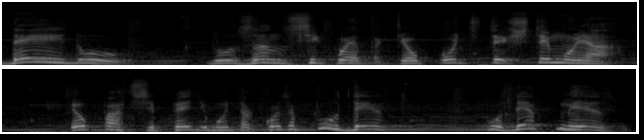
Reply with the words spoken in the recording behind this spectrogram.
desde os anos 50, que eu pude testemunhar, eu participei de muita coisa por dentro, por dentro mesmo.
